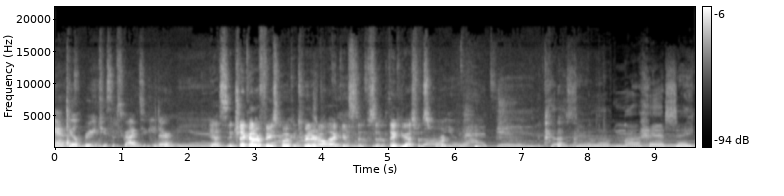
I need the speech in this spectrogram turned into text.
and feel free to subscribe to either. Yes, and check out our Facebook and Twitter and all that good stuff. So thank you guys for the support. Because you loved my handshake.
